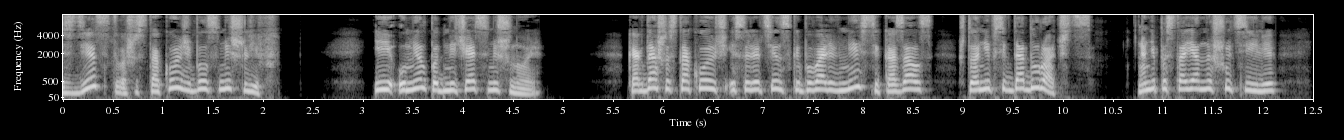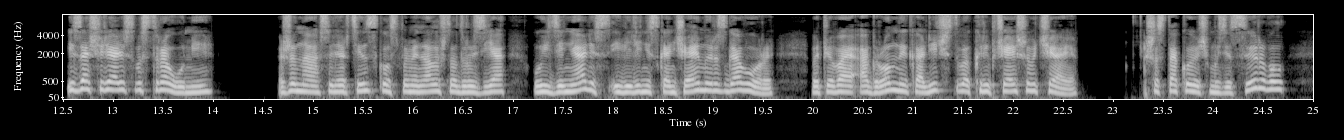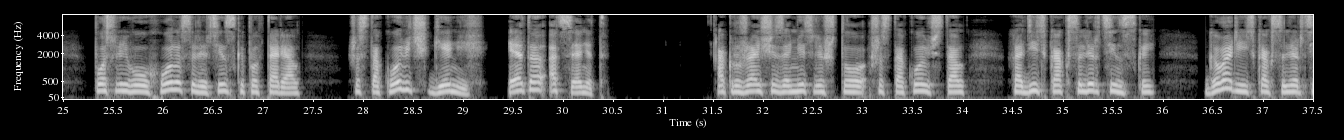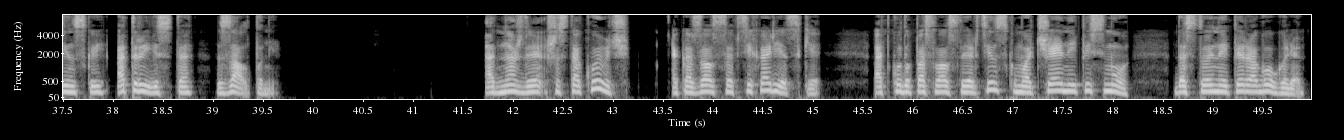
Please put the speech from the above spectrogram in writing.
С детства Шостакович был смешлив и умел подмечать смешное. Когда Шостакович и Солертинский бывали вместе, казалось, что они всегда дурачатся. Они постоянно шутили, изощрялись в остроумии. Жена Солертинского вспоминала, что друзья уединялись и вели нескончаемые разговоры, выпивая огромное количество крепчайшего чая. Шостакович музицировал, после его ухода Солертинский повторял «Шостакович — гений, это оценят». Окружающие заметили, что Шостакович стал ходить как Солертинской, говорить как Солертинской, отрывисто, залпами. Однажды Шостакович оказался в Тихорецке, откуда послал Солертинскому отчаянное письмо, достойное пера Гоголя.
